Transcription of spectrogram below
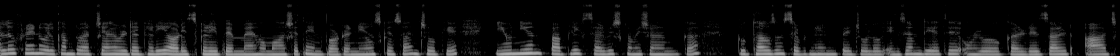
Hello friend welcome to our channel Ulta Ghadi. और इस घड़ी पे मैं हूँ महाशत इम्पोर्टेंट न्यूज़ के साथ, जो कि यूनियन पब्लिक सर्विस कमीशन का 2017 पे जो लोग एग्ज़ाम दिए थे, उन लोगों का रिज़ल्ट आज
